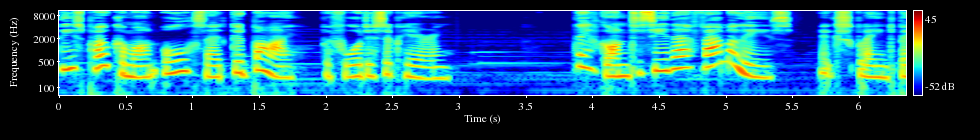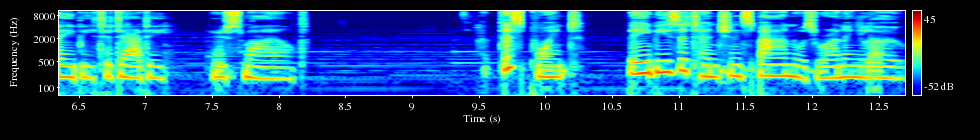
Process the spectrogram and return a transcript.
these Pokemon all said goodbye before disappearing. They've gone to see their families, explained Baby to Daddy, who smiled. At this point, Baby's attention span was running low.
